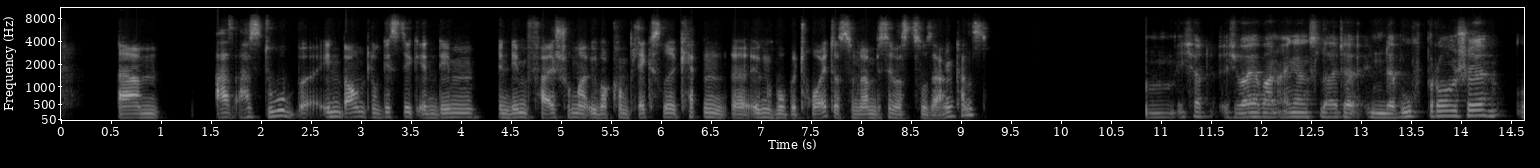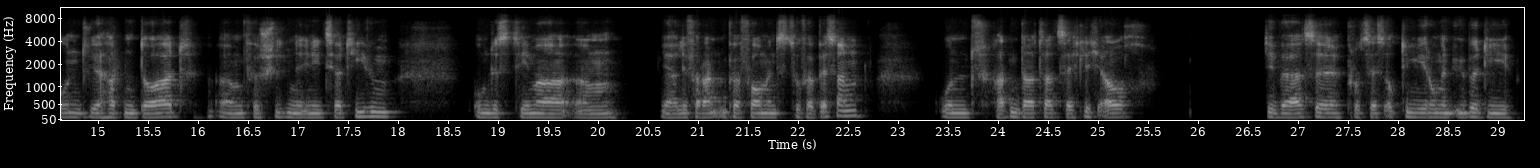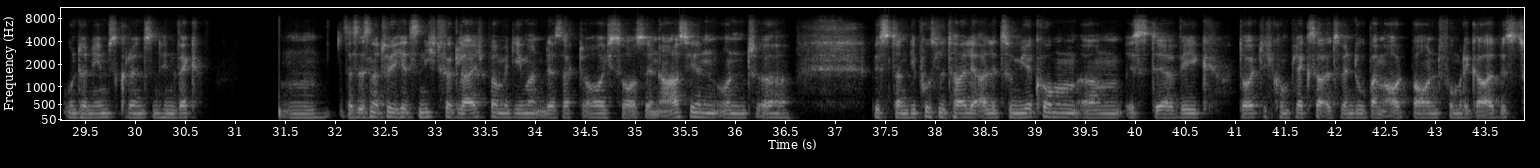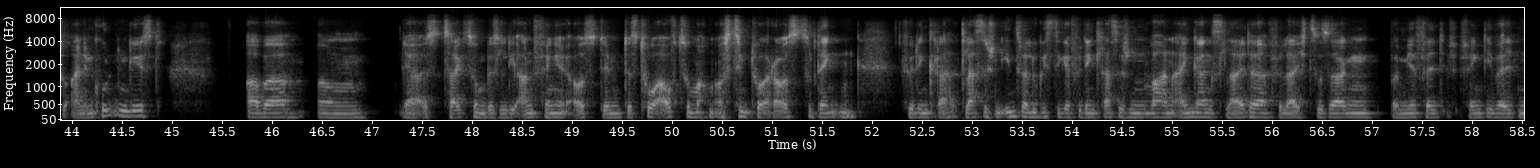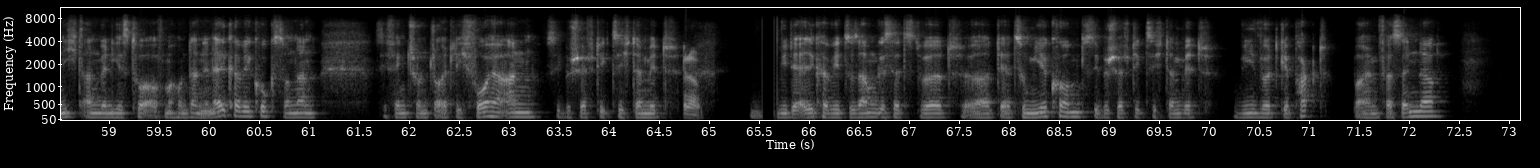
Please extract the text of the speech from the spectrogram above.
Ähm, hast, hast, du Inbound-Logistik in dem, in dem Fall schon mal über komplexere Ketten äh, irgendwo betreut, dass du da ein bisschen was zu sagen kannst? Ähm, ich, hat, ich war ja Eingangsleiter in der Buchbranche und wir hatten dort ähm, verschiedene Initiativen, um das Thema ähm, ja, Lieferantenperformance zu verbessern und hatten da tatsächlich auch diverse Prozessoptimierungen über die Unternehmensgrenzen hinweg. Mm, das ist natürlich jetzt nicht vergleichbar mit jemandem, der sagt, oh, ich source in Asien und äh, bis dann die Puzzleteile alle zu mir kommen, ähm, ist der Weg deutlich komplexer, als wenn du beim Outbound vom Regal bis zu einem Kunden gehst. Aber ähm, ja, es zeigt so ein bisschen die Anfänge aus dem, das Tor aufzumachen, aus dem Tor rauszudenken, für den klassischen Intralogistiker, für den klassischen Wareneingangsleiter vielleicht zu sagen, bei mir fällt, fängt die Welt nicht an, wenn ich das Tor aufmache und dann in den LKW gucke, sondern sie fängt schon deutlich vorher an. Sie beschäftigt sich damit, genau. Wie der LKW zusammengesetzt wird, äh, der zu mir kommt. Sie beschäftigt sich damit, wie wird gepackt beim Versender.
